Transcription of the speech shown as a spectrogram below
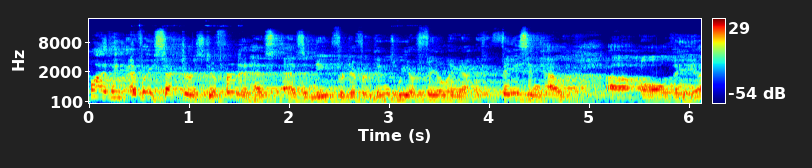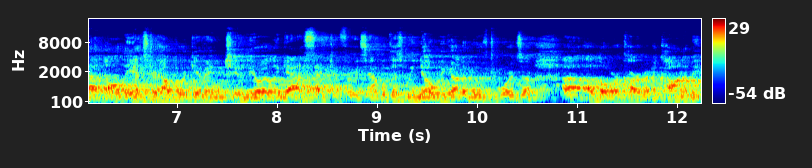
Well, I think every sector is different. It has has a need for different things. We are failing at phasing out uh, all the uh, all the extra help we're giving to the oil and gas sector, for example, because we know we got to move towards a, a lower carbon economy.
